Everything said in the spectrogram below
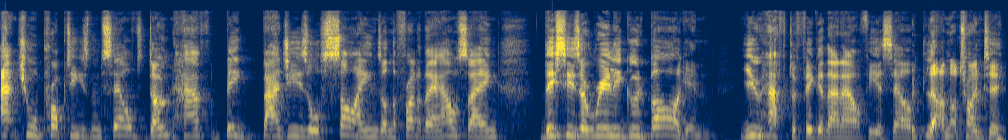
Actual properties themselves don't have big badges or signs on the front of their house saying, this is a really good bargain. You have to figure that out for yourself. Look, I'm not trying to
